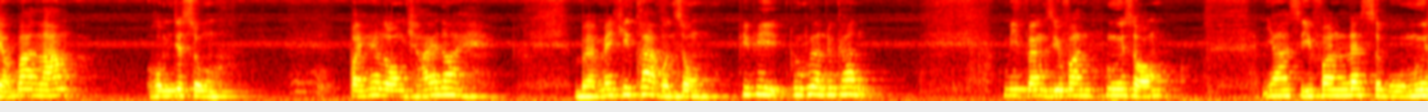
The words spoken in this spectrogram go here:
จากบ้านล้าง ผมจะส่ง ไปให้ลองใช้ได้ แบบไม่คิดค่าขนส่ง พี่ๆเพื่อนๆทุกท่าน มีแปรงสีฟันมือสอง ยาสีฟันและสบู่มือ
